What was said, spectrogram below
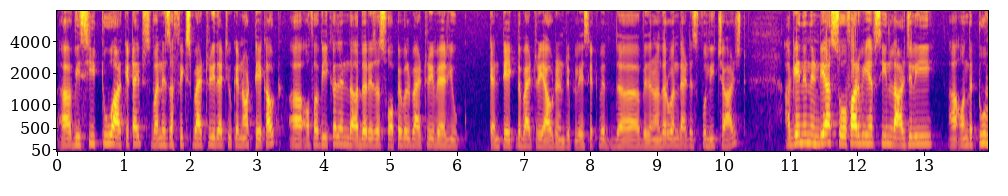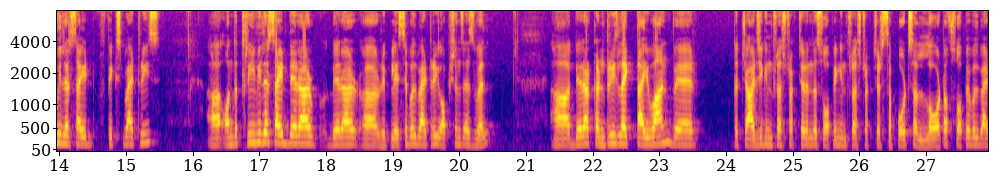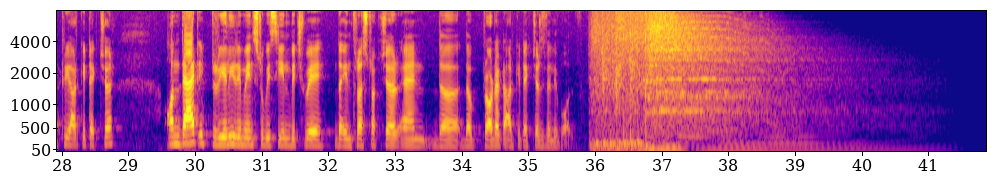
uh, we see two archetypes. One is a fixed battery that you cannot take out uh, of a vehicle and the other is a swappable battery where you can take the battery out and replace it with, the, with another one that is fully charged. Again in India, so far we have seen largely uh, on the two-wheeler side fixed batteries. Uh, on the three-wheeler side, there are, there are uh, replaceable battery options as well. Uh, there are countries like Taiwan where the charging infrastructure and the swapping infrastructure supports a lot of swappable battery architecture. On that, it really remains to be seen which way the infrastructure and the, the product architectures will evolve.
